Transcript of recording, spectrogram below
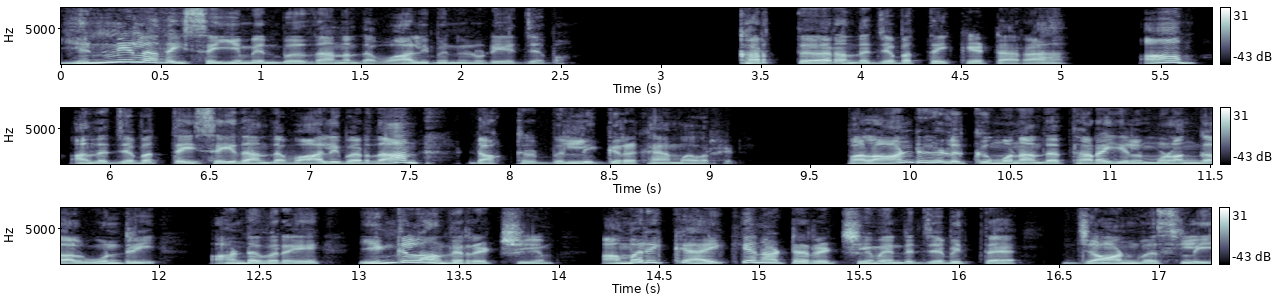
என்னில் அதை செய்யும் என்பதுதான் அந்த வாலிபனினுடைய ஜெபம். கர்த்தர் அந்த ஜெபத்தை கேட்டாரா? ஆம் அந்த ஜெபத்தை செய்த அந்த வாலிபர் தான் டாக்டர் பில்லி கிரஹாம் அவர்கள். பல ஆண்டுகளுக்கு முன் அந்த தரையில் முழங்கால் ஊன்றி ஆண்டவரே இங்கிலாந்து ரட்சியம் அமெரிக்க ஐக்கிய நாட்டு ரட்சியம் என்று ஜெபித்த ஜான் வெஸ்லி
